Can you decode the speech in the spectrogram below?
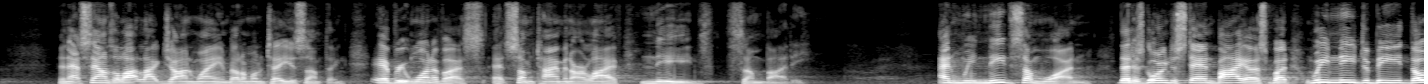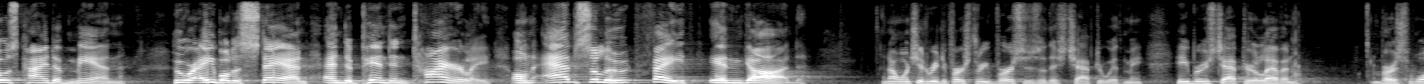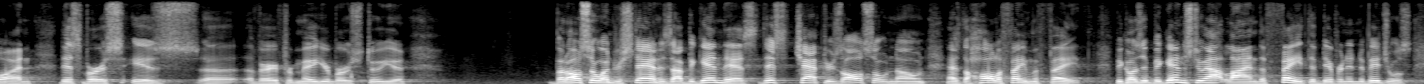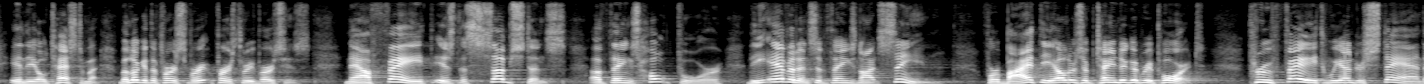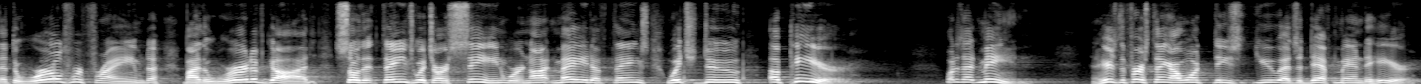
and that sounds a lot like John Wayne, but I'm going to tell you something. Every one of us at some time in our life needs somebody and we need someone that is going to stand by us, but we need to be those kind of men who are able to stand and depend entirely on absolute faith in God. And I want you to read the first three verses of this chapter with me Hebrews chapter 11, verse 1. This verse is uh, a very familiar verse to you. But also understand as I begin this, this chapter is also known as the Hall of Fame of Faith because it begins to outline the faith of different individuals in the Old Testament. But look at the first, first three verses. Now, faith is the substance of things hoped for, the evidence of things not seen. For by it the elders obtained a good report. Through faith, we understand that the worlds were framed by the Word of God, so that things which are seen were not made of things which do appear. What does that mean? Now, here's the first thing I want these, you as a deaf man to hear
